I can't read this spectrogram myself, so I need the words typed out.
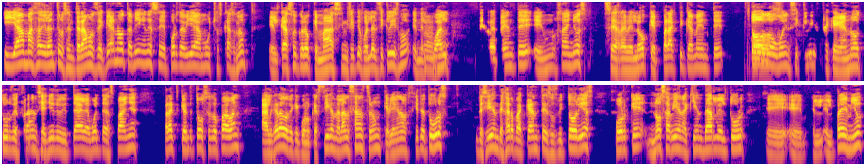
y ya más adelante nos enteramos de que, ah, no, también en ese deporte había muchos casos, ¿no? El caso creo que más significativo fue el del ciclismo, en el cual de repente en unos años se reveló que prácticamente todo buen ciclista que ganó Tour de Francia, Giro de Italia, Vuelta a España, prácticamente todos se dopaban, al grado de que cuando castigan a Lance Armstrong, que había ganado siete tours, deciden dejar vacantes sus victorias porque no sabían a quién darle el tour, eh, eh, el, premio,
